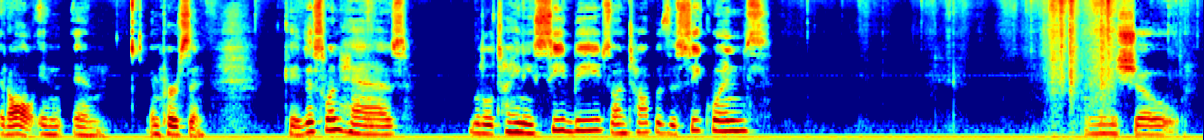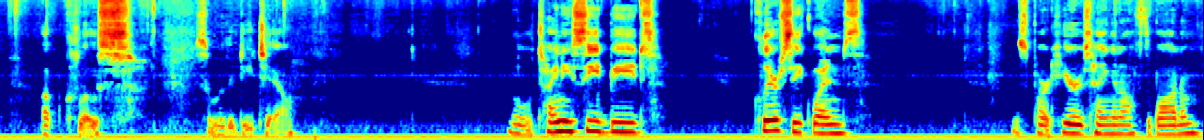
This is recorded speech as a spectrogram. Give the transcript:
at all in, in, in person. Okay, this one has little tiny seed beads on top of the sequins. let me show up close some of the detail. Little tiny seed beads, clear sequins. This part here is hanging off the bottom.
